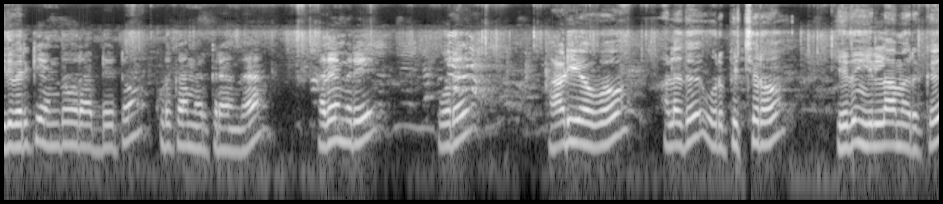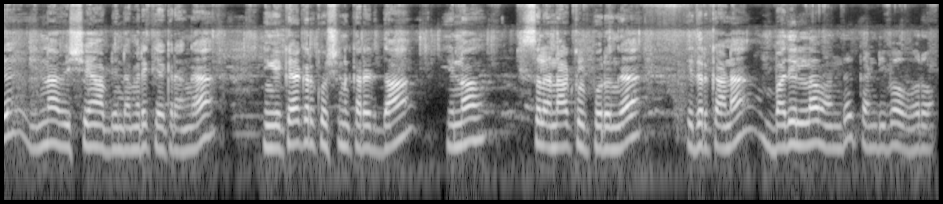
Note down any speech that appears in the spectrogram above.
இது வரைக்கும் எந்த ஒரு அப்டேட்டும் கொடுக்காம இருக்கிறாங்க. அதே மாதிரி ஒரு ஆடியோவோ அல்லது ஒரு பிக்சரோ எதுவும் இல்லாமல் இருக்குது என்ன விஷயம் அப்படின்ற மாதிரி கேட்குறாங்க நீங்கள் கேட்குற கொஷின் கரெக்ட் தான். இன்னும் சில நாட்கள் பொறுங்க. இதற்கான பதிலெலாம் வந்து கண்டிப்பாக வரும்.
